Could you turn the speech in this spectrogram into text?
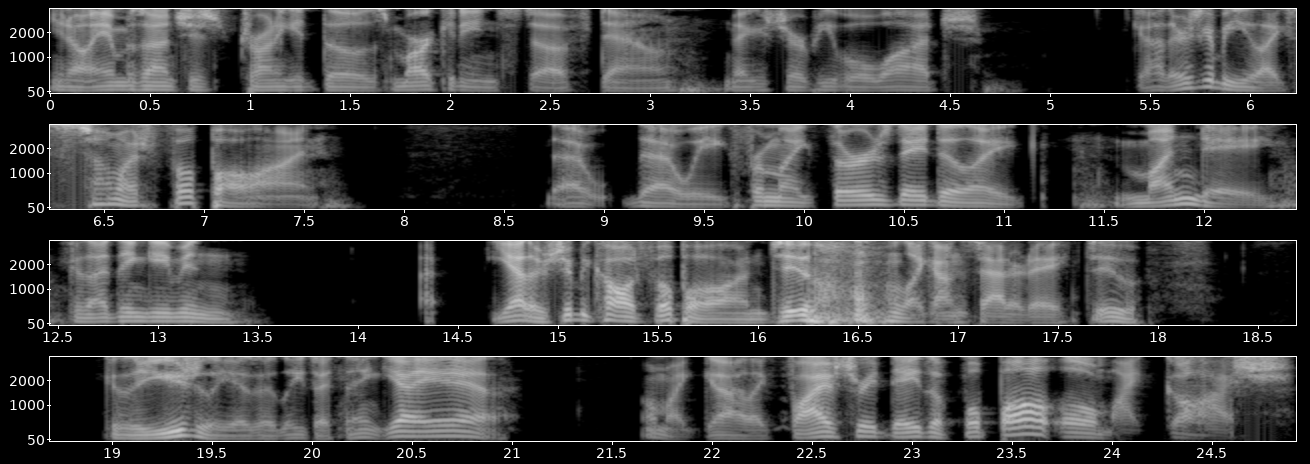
You know, Amazon's just trying to get those marketing stuff down, making sure people watch. God, there's gonna be like so much football on that that week from like Thursday to like Monday because I think even uh, yeah there should be college football on too like on Saturday too because there usually is at least I think. Yeah yeah yeah. Oh my god like five straight days of football? Oh my gosh.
